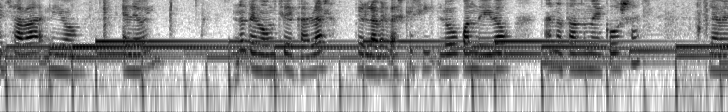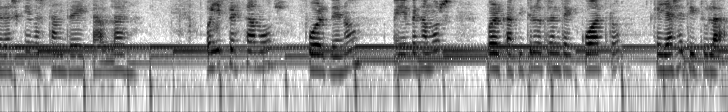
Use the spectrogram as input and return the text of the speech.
pensaba, digo, el de hoy no tengo mucho de qué hablar, pero la verdad es que sí. Luego cuando he ido anotándome cosas, la verdad es que hay bastante de qué hablar. Hoy empezamos fuerte, ¿no? Hoy empezamos por el capítulo 34, que ya se titula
